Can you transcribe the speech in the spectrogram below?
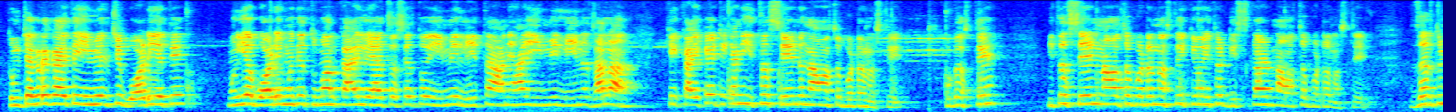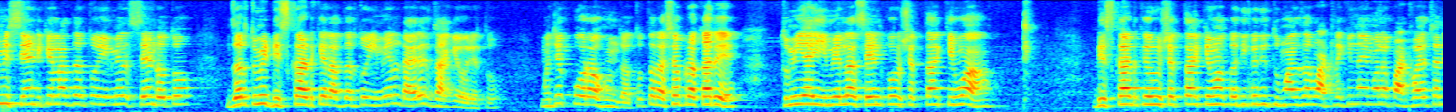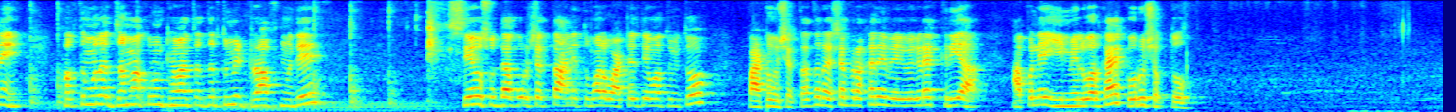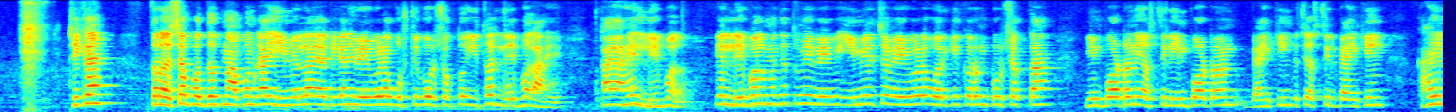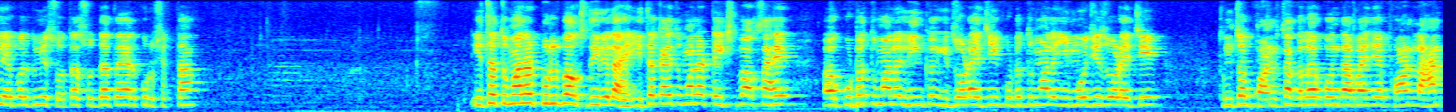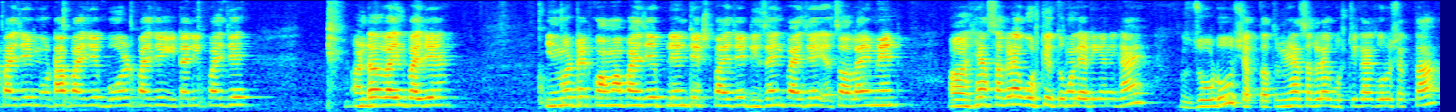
तुमच्याकडे काय येते? ईमेलची बॉडी येते. मग या बॉडीमध्ये तुम्हाला काय लिहायचं असेल तो ईमेल लिहिता आणि हा ईमेल लिहिणं झाला की काही काही ठिकाणी इथं सेंड नावाचं बटन असते. कुठं असते? इथं सेंड नावाचं बटन असते किंवा इथं डिस्कार्ड नावाचं बटन असते. जर तुम्ही सेंड केला तर तो ईमेल सेंड होतो. जर तुम्ही डिस्कार्ड केला तर तो ईमेल डायरेक्ट जागेवर येतो. म्हणजे कोरा होऊन जातो. तर अशा प्रकारे तुम्ही या ईमेलला सेंड करू शकता किंवा डिस्कार्ड करू शकता किंवा कधी कधी तुम्हाला जर वाटलं की नाही मला पाठवायचं नाही फक्त मला जमा करून ठेवायचं तर तुम्ही ड्राफ्टमध्ये सेव्ह सुद्धा करू शकता आणि तुम्हाला वाटेल तेव्हा तुम्ही तो पाठवू शकता. तर अशा प्रकारे वेगवेगळ्या क्रिया आपण या ईमेलवर काय करू शकतो? ठीक आहे? तर अशा पद्धतीनं आपण काय ईमेलला या ठिकाणी वेगवेगळ्या गोष्टी करू शकतो. इथं लेबल आहे. काय आहे? लेबल या लेबलमध्ये तुम्ही वेग ईमेलचे वेगवेगळे वर्गीकरण करू शकता. इम्पॉर्टंट असतील इम्पॉर्टंट बँकिंगचे असतील बँकिंग काही लेबल तुम्ही स्वतःसुद्धा तयार करू शकता. इथं तुम्हाला टूल बॉक्स दिलेला आहे. इथं काय तुम्हाला टेक्स्ट बॉक्स आहे? कुठं तुम्हाला लिंक जोडायची कुठं तुम्हाला इमोजी जोडायची? तुमचा फॉन्टचा कलर कोणता पाहिजे? फॉन्ट लहान पाहिजे मोठा पाहिजे बोल्ड पाहिजे इटॅलिक पाहिजे अंडरलाईन पाहिजे. इन्व्हर्टेड कॉमा पाहिजे प्लेन टेक्स्ट पाहिजे डिझाईन पाहिजे याचं अलाइनमेंट ह्या सगळ्या गोष्टी तुम्हाला या ठिकाणी काय जोडू शकता. तुम्ही ह्या सगळ्या गोष्टी काय करू शकता?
